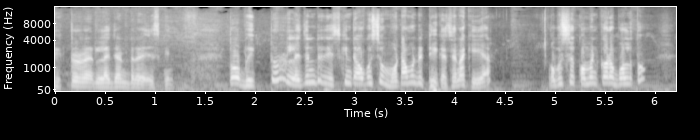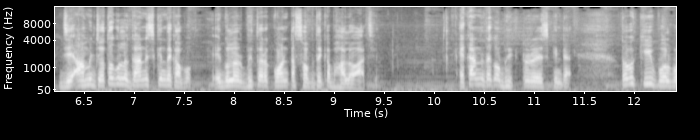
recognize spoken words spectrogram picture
ভিক্টোরের লেজেন্ডারি স্কিন তো ভিক্টোর লেজেন্ডারি স্কিনটা অবশ্য মোটামুটি ঠিক আছে নাকি ইয়ার? অবশ্যই কমেন্ট করে, বলো তো, যে আমি যতগুলো গান স্কিন দেখাবো, এগুলোর ভিতরে কোনটা সব থেকে ভালো আছে? এখানে দেখো ভিক্টোরের স্কিনটা তবে কি বলব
